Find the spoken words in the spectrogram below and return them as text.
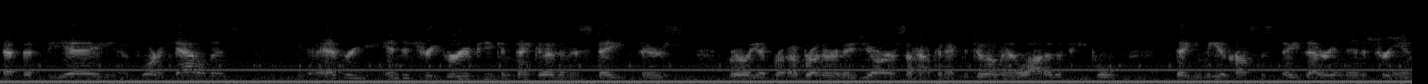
FFVA, you know, Florida Cattlemen's, you know, every industry group you can think of in the state, there's really a, a brother of AGR somehow connected to them, and a lot of the people that you meet across the state that are in the industry in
